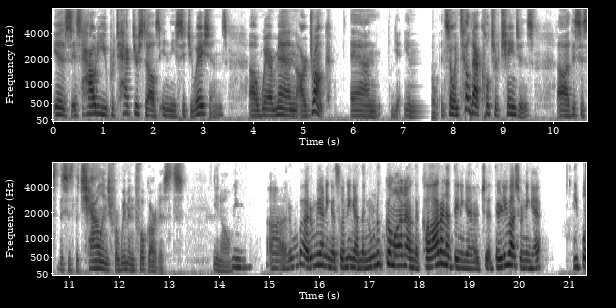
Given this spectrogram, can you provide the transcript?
is is how do you protect yourselves in these situations uh, where men are drunk and y- you know and so until that culture changes uh, this is this is the challenge for women folk artists you know நீங்க ஆஹ் ரொம்ப அருமையா நீங்க சொன்னீங்க அந்த நுணுக்கமான அந்த காரணத்தை நீங்க செ- தெளிவா சொன்னீங்க இப்போ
